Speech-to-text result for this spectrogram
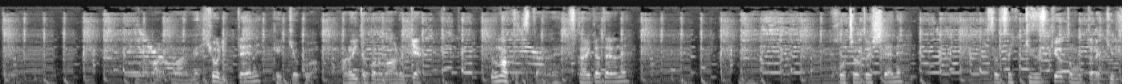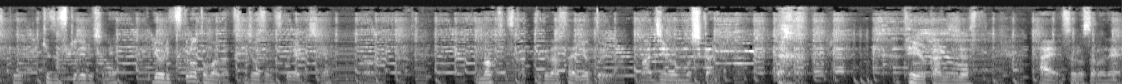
て。まあ、まあね表裏一体ね結局は。悪いところもあるけんうまく使うね使い方よね、うん、包丁と一緒やね。一つ傷つけようと思ったら傷つけ傷つけれるしね。料理作ろうと思えば上手に作れるしね、うん、うまく使ってくださいよというまあ自分もしかり。っていう感じです。はいそろそろね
